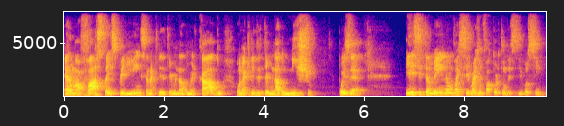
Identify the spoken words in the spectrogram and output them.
era uma vasta experiência naquele determinado mercado ou naquele determinado nicho? Pois é, esse também não vai ser mais um fator tão decisivo assim.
